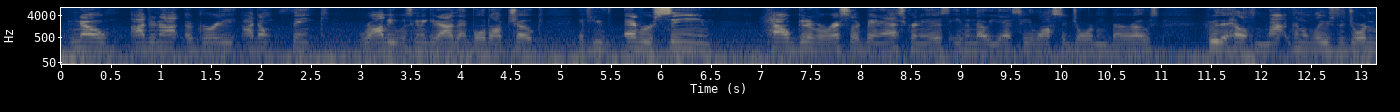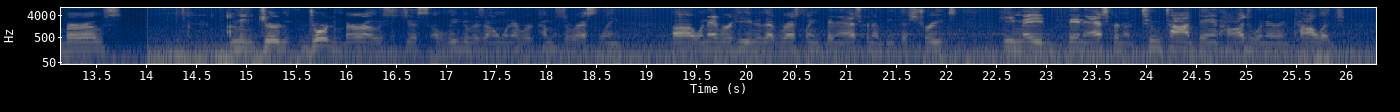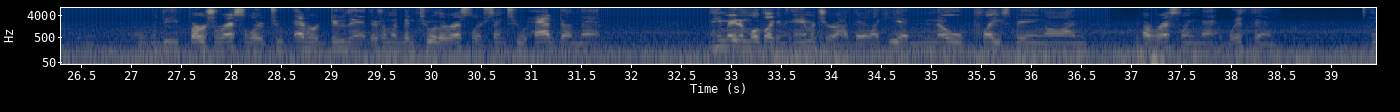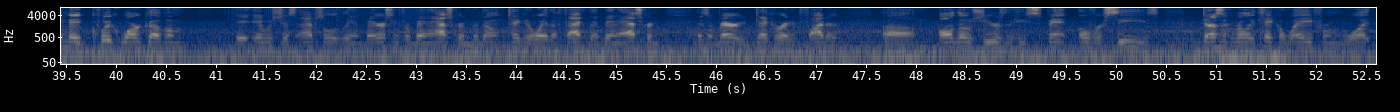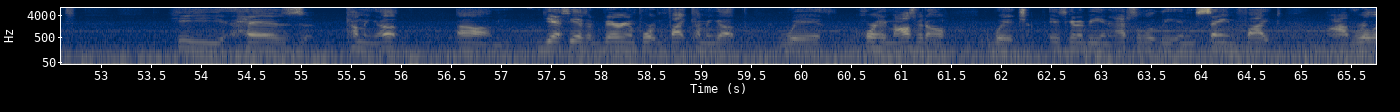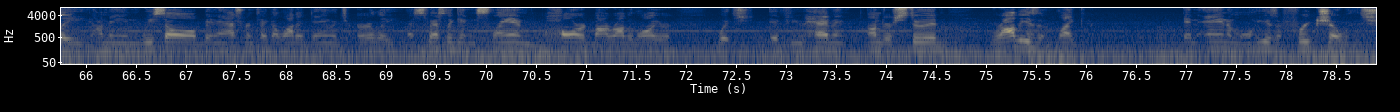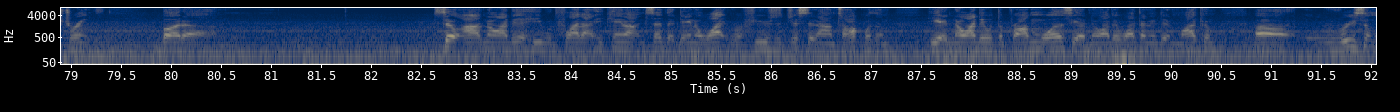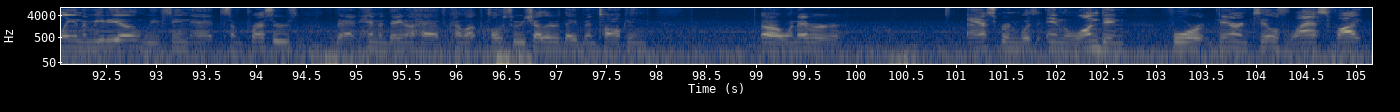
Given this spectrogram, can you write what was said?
no, I do not agree. I don't think Robbie was going to get out of that bulldog choke. If you've ever seen how good of a wrestler Ben Askren is, even though yes, he lost to Jordan Burroughs, who the hell's not going to lose to Jordan Burroughs? I mean, Jordan, Jordan Burroughs is just a league of his own whenever it comes to wrestling. Uh, whenever he ended up wrestling Ben Askren and beat the streets, he made Ben Askren a two-time Dan Hodge winner in college. The first wrestler to ever do that. There's only been two other wrestlers since who have done that. He made him look like an amateur out there, like he had no place being on a wrestling mat with him. He made quick work of him it, it, was just absolutely embarrassing for Ben Askren. But don't take it away the fact that Ben Askren is a very decorated fighter. Uh, all those years that he spent overseas doesn't really take away from what he has coming up. Um, yes, he has a very important fight coming up with Jorge Masvidal, which is going to be an absolutely insane fight. I really, I mean, we saw Ben Askren take a lot of damage early, especially getting slammed hard by Robbie Lawler, which, if you haven't understood, Robbie is like an animal. He is a freak show with his strength. But um, still, I have no idea. He would flat out, he came out and said that Dana White refused to just sit down and talk with him. He had no idea what the problem was. He had no idea why Dana didn't like him. Uh, recently in the media, we've seen at some pressers that him and Dana have come up close to each other. They've been talking. Uh, whenever Askren was in London for Darren Till's last fight,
